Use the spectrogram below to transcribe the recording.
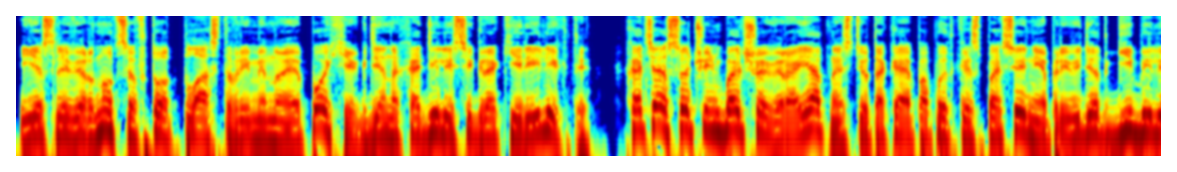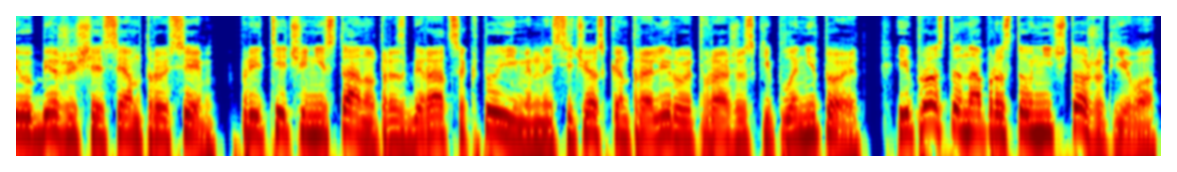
если вернуться в тот пласт временной эпохи, где находились игроки-реликты. Хотя с очень большой вероятностью такая попытка спасения приведет к гибели убежища Сям-Тро-7. Предтечи не станут разбираться, кто именно сейчас контролирует вражеский планетоид, и просто-напросто уничтожат его.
